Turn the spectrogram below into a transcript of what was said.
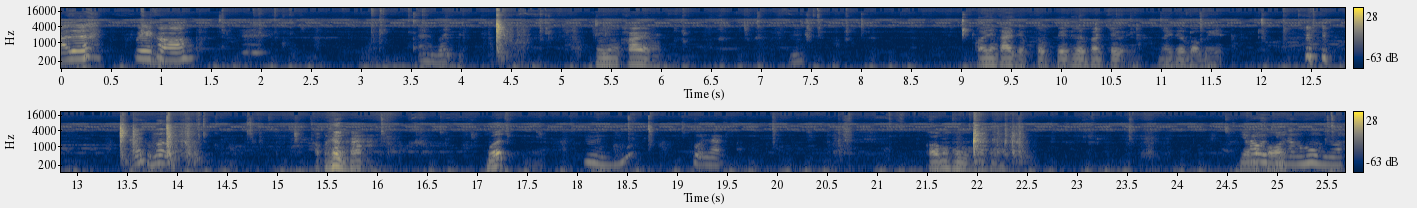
วเลยไปขอเออเบิดเรายังค่ายเหรอก็ยังค่ายเดี๋ยวตบเป็นเดือนพันเจอในเดือนบอกเบสเอาถุงมือเอาไปเรื่องฮะเบิร์ดอืมปวดละ ก็มาหุงนะฮะเดี๋ยวเข้ามาไปขอกินน้ำหุ่มอยู่วะ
